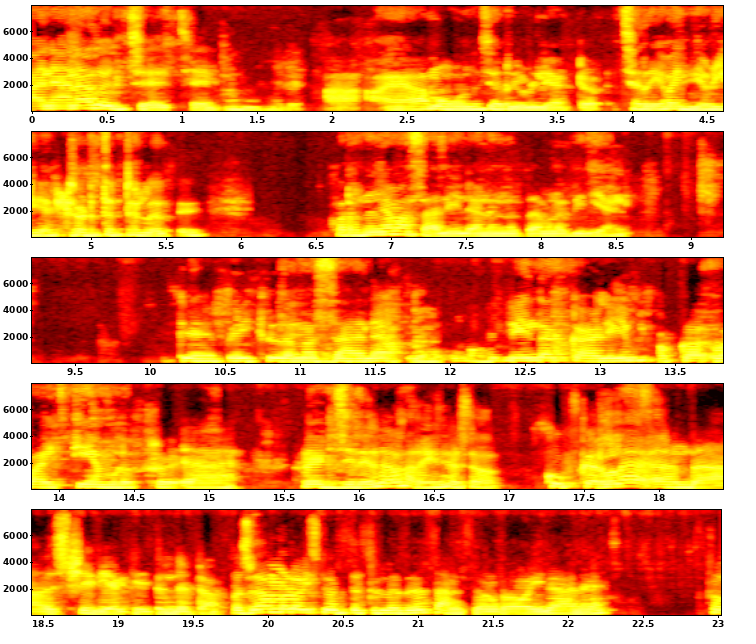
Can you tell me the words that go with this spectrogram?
അനാനാ തൊലിച്ച് വെച്ചേ. ആ മൂന്ന് ചെറിയ ഉള്ളി ആട്ടോ ചെറിയ വലിയ ഉള്ളി ആട്ടോ എടുത്തിട്ടുള്ളത്. കുറഞ്ഞ മസാലയിലാണ് ഇന്നത്തെ നമ്മളെ ബിരിയാണി. പേക്കുള്ള മസാല ഉള്ളിയും തക്കാളിയും ഒക്കെ വഴറ്റി നമ്മൾ ഫ്രിഡ്ജിൽ പറയുന്നത് കേട്ടോ കുക്കറിൽ എന്താ ശരിയാക്കിയിട്ടുണ്ട് കേട്ടോ. അപ്പൊ നമ്മൾ ഒഴിച്ചു കൊടുത്തിട്ടുള്ളത് സൺഫ്ലവർ ഓയിലാണ് സോ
